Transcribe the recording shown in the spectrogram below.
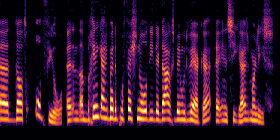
uh, dat opviel? En dan begin ik eigenlijk bij de professional die er dagelijks mee moet werken in het ziekenhuis, Marlies.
